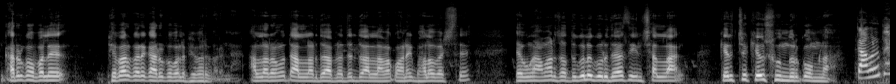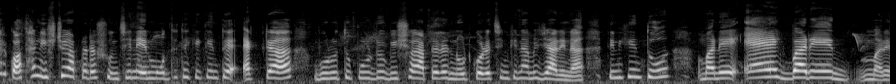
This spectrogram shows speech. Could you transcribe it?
কারোর কপালে ফেভার করে কারোর কপালে ফেভার করে না। আল্লাহর রহমতে আল্লাহর দোয়া আপনাদের দোয়া আল্লাহ আমাকে অনেক ভালোবাসছে। এবং আমার যতগুলো গরু দেওয়া আছে ইনশাল্লাহ কেউ কেউ সুন্দর কম না। কামাল ভাইয়ের কথা নিশ্চয়ই আপনারা শুনছেন। এর মধ্যে থেকে কিন্তু একটা গুরুত্বপূর্ণ বিষয় আপনারা নোট করেছেন কিনা আমি জানি না। তিনি কিন্তু মানে একবারে মানে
